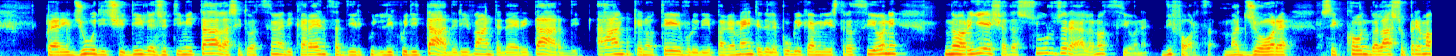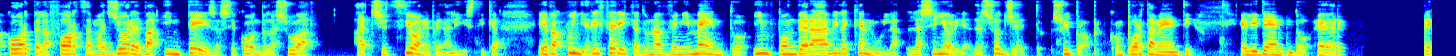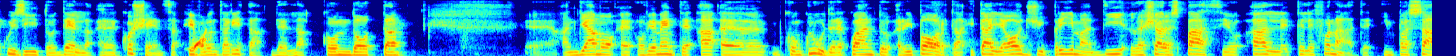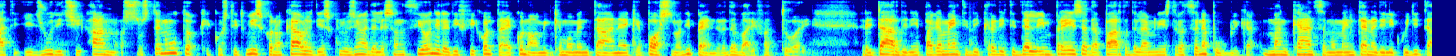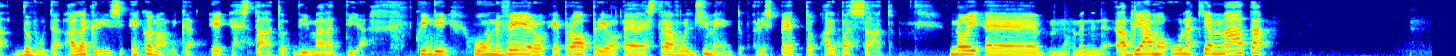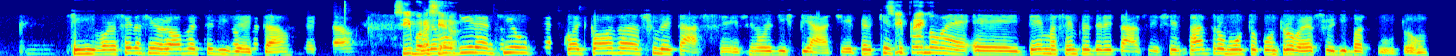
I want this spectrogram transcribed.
Per i giudici di legittimità la situazione di carenza di liquidità derivante dai ritardi, anche notevoli, dei pagamenti delle pubbliche amministrazioni non riesce ad assurgere alla nozione di forza maggiore. Secondo la Suprema Corte la forza maggiore va intesa secondo la sua accezione penalistica e va quindi riferita ad un avvenimento imponderabile che annulla la signoria del soggetto sui propri comportamenti, elidendo eh, requisito della eh, coscienza e volontarietà della condotta. Eh, andiamo eh, ovviamente a eh, concludere quanto riporta Italia Oggi prima di lasciare spazio alle telefonate. In passati i giudici hanno sostenuto che costituiscono cause di esclusione delle sanzioni le difficoltà economiche momentanee che possono dipendere da vari fattori. Ritardi nei pagamenti dei crediti delle imprese da parte dell'amministrazione pubblica, mancanza momentanea di liquidità dovuta alla crisi economica e stato di malattia. Quindi un vero e proprio eh, stravolgimento rispetto al passato. Noi eh, abbiamo una chiamata. Sì, buonasera signor Robert Lisetta. Sì, buonasera. Volevo dire anch'io qualcosa sulle tasse, se non le dispiace, perché sì, secondo prego. me eh, il tema sempre delle tasse è senz'altro molto controverso e dibattuto.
